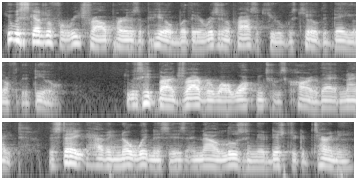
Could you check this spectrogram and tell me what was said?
He was scheduled for retrial per his appeal, but the original prosecutor was killed the day he offered the deal. He was hit by a driver while walking to his car that night. The state, having no witnesses and now losing their district attorney,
